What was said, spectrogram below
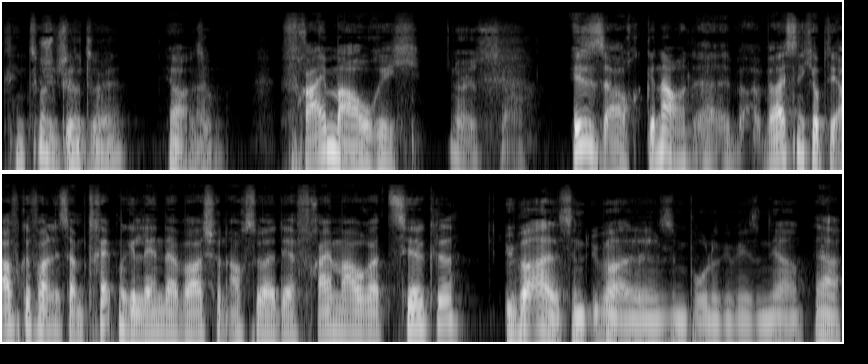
Klingt schon, schon so. Spirituell? Ja, also freimaurig. Ja, ist ja auch. Ist es auch, genau. Äh, weiß nicht, ob dir aufgefallen ist, am Treppengeländer war schon auch so der Freimaurerzirkel. Überall, es sind überall Symbole gewesen, ja. Ja.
